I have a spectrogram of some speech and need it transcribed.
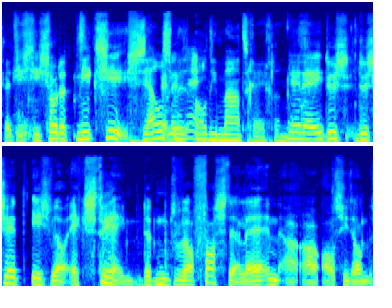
het is niet zo dat niks is. Zelfs het- met al die maatregelen. nog. Nee, nee, dus, dus het is wel extreem. Dat moeten we wel vaststellen. Hè. En a- als je dan,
